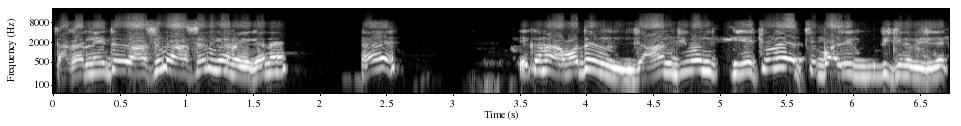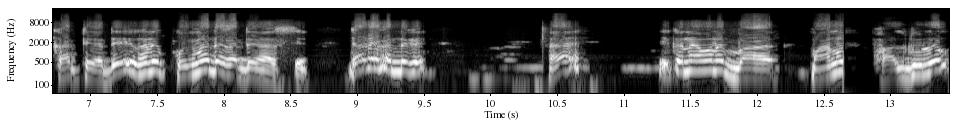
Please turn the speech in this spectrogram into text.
টাকা তো, আসলে আসেন কেন এখানে? হ্যাঁ এখানে আমাদের যান জীবন ইয়ে চলে যাচ্ছে বালির পিছনে পিছনে, খাটতে খাটতে। এখানে ফইমা দেখাতে আসছে। যান এখান থেকে। হ্যাঁ এখানে আমাদের মানুষ ফালতু লোক।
